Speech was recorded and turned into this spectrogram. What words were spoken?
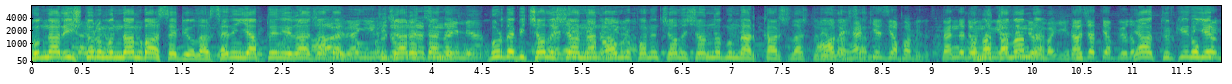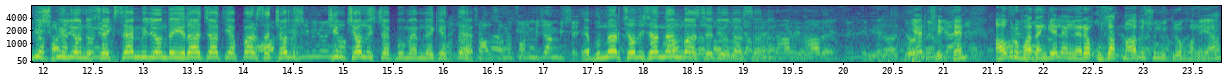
bunlar iş durumundan bahsediyorlar. Senin yaptığın ihracattan, Abi ben 29 ticaretten yaşındayım de. ya. Burada bir çalışanla. Avrupa'nın çalışanını bunlar karşılaştırıyorlar Abi sana. herkes yapabilir. Ben de döndüm Ama geldim tamam diyorum da bak ihracat yapıyordum. ya Türkiye'nin Çok da güzel 70 para milyonu kazanıyorum. 80 milyonda ihracat yaparsa Abi çalış 50 milyon kim yap- çalışacak bu memlekette? Çalışana sormayacağım bir şey. E bunlar çalışandan bahsediyorlar Ben sana. ne yapayım abi? Gerçekten Avrupa'dan gelenlere uzatma abi şu mikrofonu ya.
